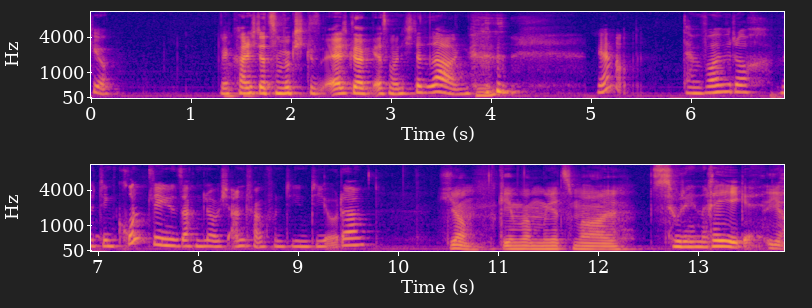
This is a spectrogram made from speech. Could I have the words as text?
Ja. Mehr kann ich dazu wirklich, ehrlich gesagt, erstmal nicht sagen. Mhm. ja. Dann wollen wir doch mit den grundlegenden Sachen, glaube ich, anfangen von D&D, oder? Ja, gehen wir jetzt mal zu den Regeln. Ja,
